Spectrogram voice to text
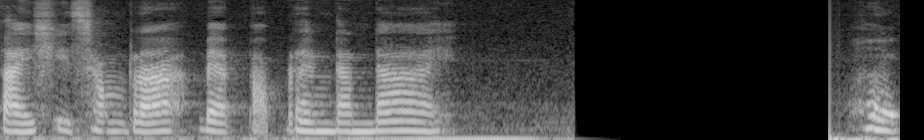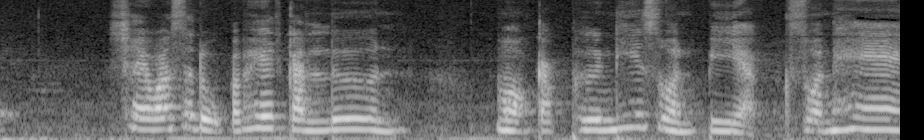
สายฉีดชำระแบบปรับแรงดันได้ 6. ใช้วัสดุประเภทกันลื่น เหมาะกับพื้นที่ส่วนเปียก ส่วนแห้ง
